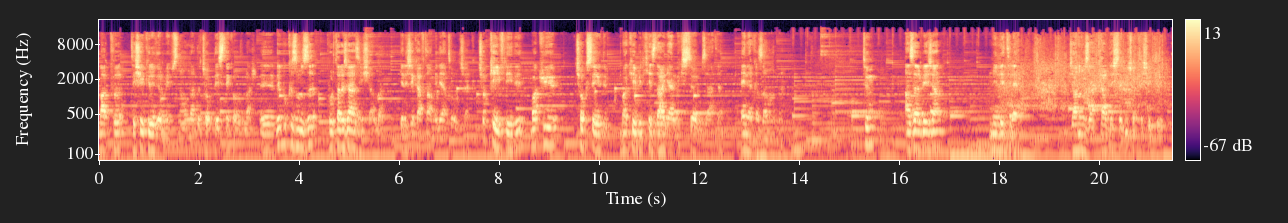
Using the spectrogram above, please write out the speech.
Vakfı teşekkür ediyorum hepsine. Onlar da çok destek oldular. Ee, ve bu kızımızı kurtaracağız inşallah. Gelecek hafta ameliyatı olacak. Çok keyifliydi. Bakü'yü çok sevdim. Bakü'ye bir kez daha gelmek istiyorum zaten. En yakın zamanda. Tüm Azerbaycan milletine, canımıza, kardeşlerime çok teşekkür ederim.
